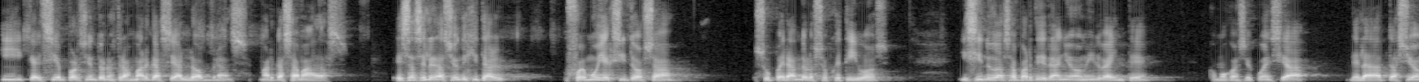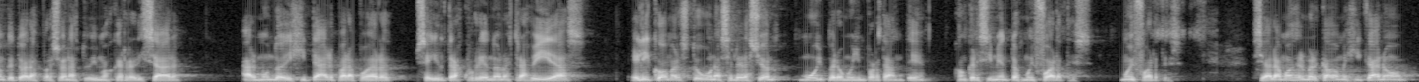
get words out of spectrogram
y que el 100% de nuestras marcas sean love brands, marcas amadas. Esa aceleración digital fue muy exitosa, superando los objetivos, y sin dudas a partir del año 2020 como consecuencia de la adaptación que todas las personas tuvimos que realizar al mundo digital para poder seguir transcurriendo nuestras vidas, el e-commerce tuvo una aceleración muy, pero muy importante, con crecimientos muy fuertes, muy fuertes. Si hablamos del mercado mexicano,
